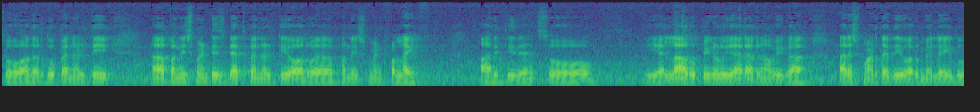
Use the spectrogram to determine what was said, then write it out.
ಸೊ ಅದರದ್ದು penalty punishment is death penalty or punishment for life ಆ ರೀತಿ ಇದೆ. ಸೊ ಈ ಎಲ್ಲ ಆರೋಪಿಗಳು ಯಾರ್ಯಾರು ನಾವೀಗ ಅರೆಸ್ಟ್ ಮಾಡ್ತಾ ಇದ್ದೀವಿ, ಅವ್ರ ಮೇಲೆ ಇದು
